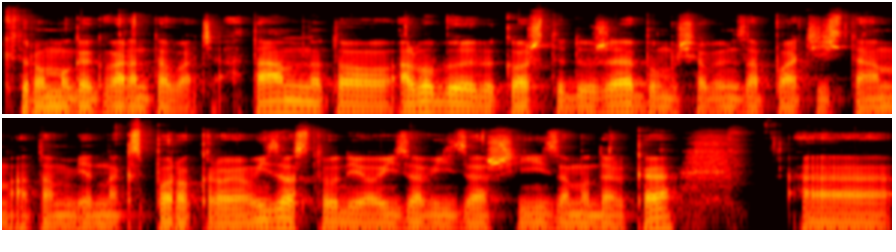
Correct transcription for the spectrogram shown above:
którą mogę gwarantować. A tam, no to albo byłyby koszty duże, bo musiałbym zapłacić tam, a tam jednak sporo kroją i za studio, i za wizaż, i za modelkę. E,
